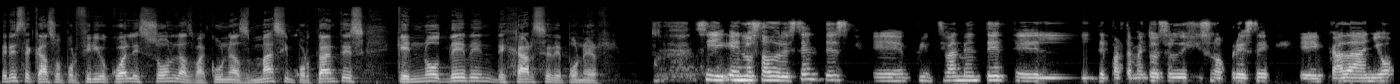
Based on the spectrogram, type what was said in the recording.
En este caso, Porfirio, ¿cuáles son las vacunas más importantes que no deben dejarse de poner? Sí, en los adolescentes, eh, principalmente el Departamento de Salud de Houston ofrece eh, cada año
